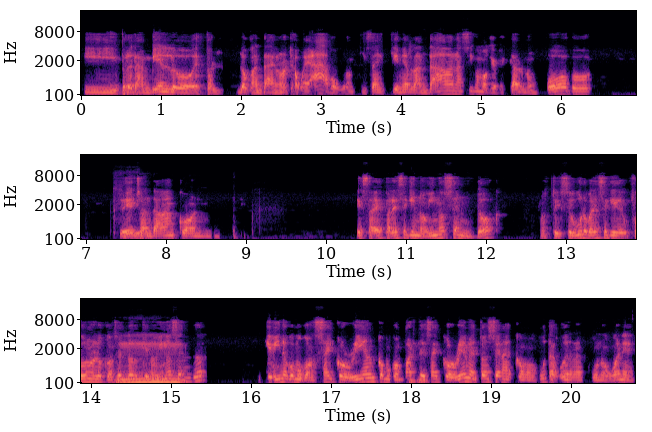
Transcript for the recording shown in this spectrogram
Y, pero también lo, estos locos andaban en otra weá, pues, quizás en qué mierda andaban, así como que pescaron un poco. De Sí. hecho andaban con, esa vez parece que no vino Sendok, no estoy seguro, parece que fue uno de los conciertos que no vino Mm. Que vino como con Psycho Realm, como con parte de Psycho Realm, entonces eran como puta, weón, eran unos buenos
